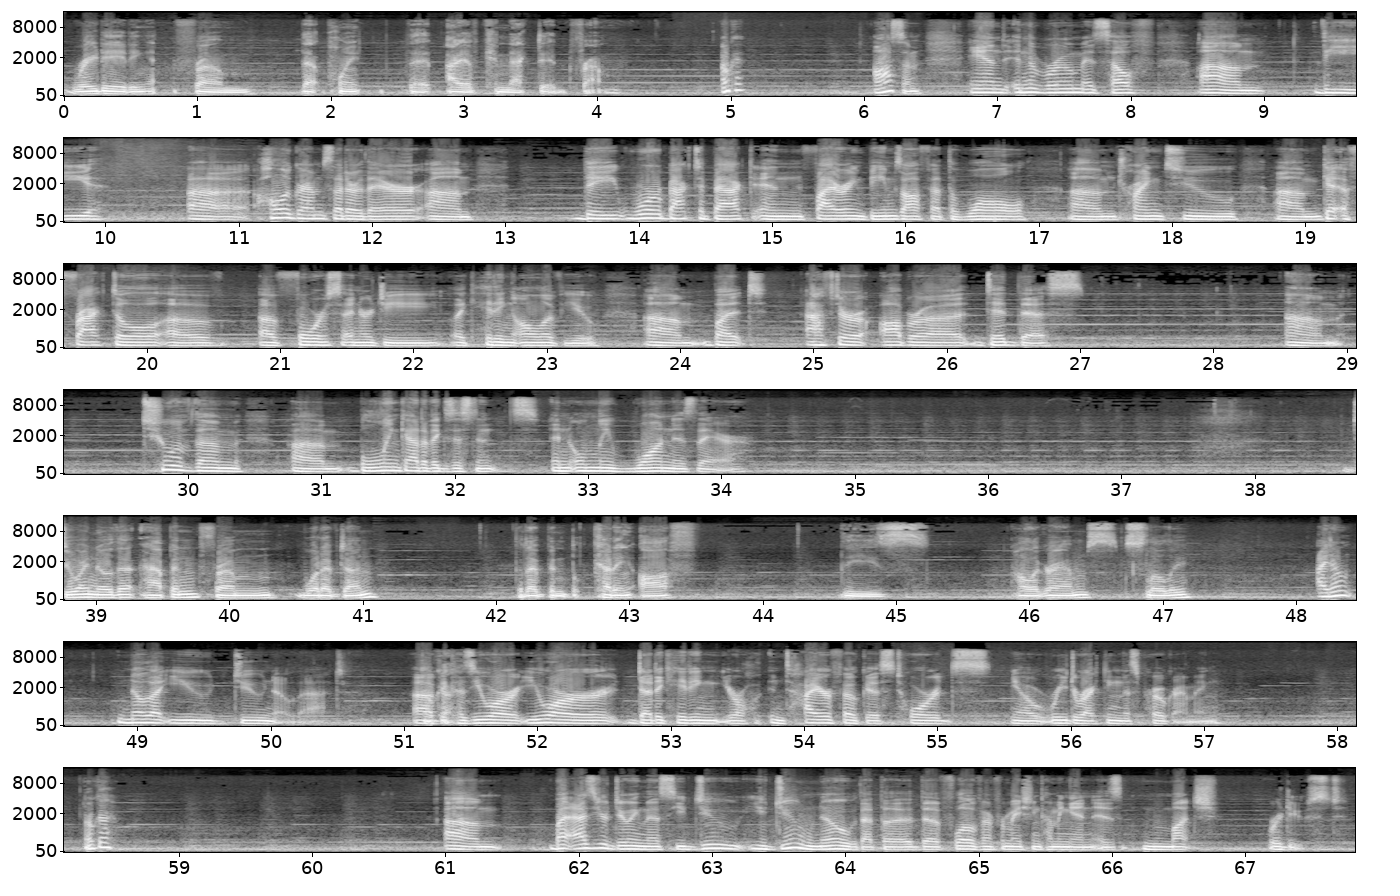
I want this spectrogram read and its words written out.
radiating from that point that I have connected from. Okay. Awesome. And in the room itself, um, the uh, holograms that are there, um, they were back to back and firing beams off at the wall, um, trying to um, get a fractal of of force energy like hitting all of you. Um, but after Abra did this, um, two of them um, blink out of existence, and only one is there. Do I know that happened from what I've done? That I've been cutting off these holograms slowly? I don't know that you do know that uh, Okay. because you are you are dedicating your entire focus towards you know redirecting this programming. Okay. Um, but as you're doing this, you do you do know that the the flow of information coming in is much reduced.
